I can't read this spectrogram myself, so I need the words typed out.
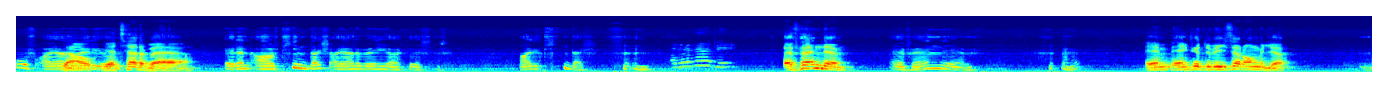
Of ayarı Ya veriyor. yeter be. Eren Altindaş ayarı veriyor arkadaşlar. Altindaş. Eren abi. Efendim. Efendim. En, en kötü bilgisayar 10 milyar. Hmm.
